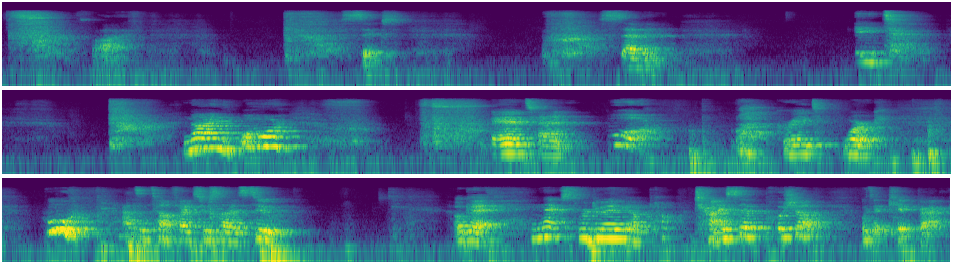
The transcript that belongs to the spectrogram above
Five. Six. Seven. Eight. Nine. One more. And 10. Great work. That's a tough exercise too. Okay, next we're doing a tricep push-up with a kickback.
